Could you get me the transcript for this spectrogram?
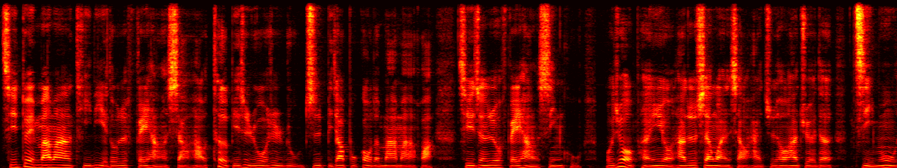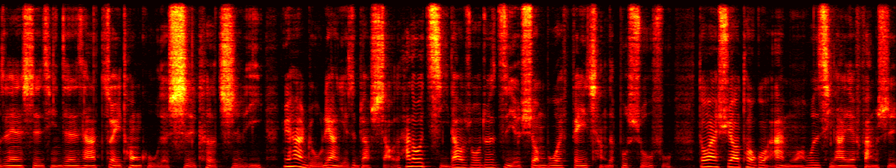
其实对妈妈的体力也都是非常的消耗。特别是如果是乳汁比较不够的妈妈的话，其实真的就非常辛苦。我就有朋友，他就是生完小孩之后，他觉得。挤母乳这件事情真的是他最痛苦的时刻之一，因为他的乳量也是比较少的，他都会挤到说就是自己的胸部会非常的不舒服，都会需要透过按摩或者其他一些方式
